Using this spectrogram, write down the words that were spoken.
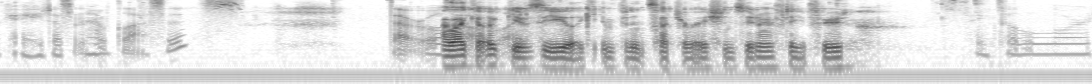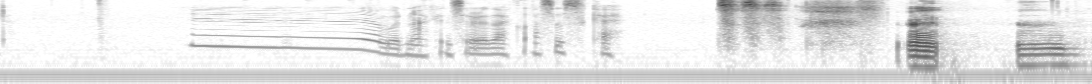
Okay, he doesn't have glasses. That rules I like how it light. gives you like infinite saturation, so you don't have to eat food. Thank the Lord. Eh, I would not consider that glasses. Okay. right. Um,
